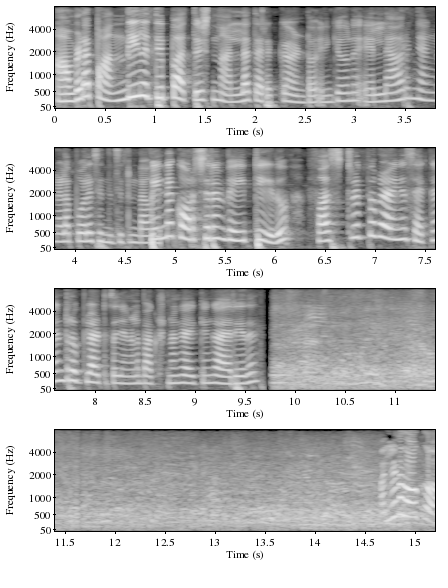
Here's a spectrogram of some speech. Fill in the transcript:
അവിടെ പന്തിയിലെത്തിയപ്പോൾ അത്യാവശ്യം നല്ല തിരക്കാണ് കേട്ടോ എനിക്ക് തോന്നുന്നു എല്ലാവരും ഞങ്ങളെ പോലെ ചിന്തിച്ചിട്ടുണ്ടാവും. പിന്നെ കുറച്ചു നേരം വെയിറ്റ് ചെയ്തു. ഫസ്റ്റ് ട്രിപ്പ് കഴിഞ്ഞ് സെക്കൻഡ് ട്രിപ്പിലാട്ടോ ഞങ്ങൾ ഭക്ഷണം കഴിക്കാൻ കയറിയത്. അല്ലേ നോക്കോ?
